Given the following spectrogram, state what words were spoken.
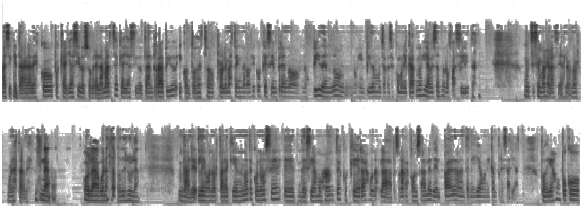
Así que te agradezco pues que haya sido sobre la marcha, que haya sido tan rápido y con todos estos problemas tecnológicos que siempre nos, nos piden, ¿no? Nos impiden muchas veces comunicarnos y a veces nos lo facilitan. Muchísimas gracias, Leonor. Buenas tardes. Nada. Hola, buenas tardes, Lula. Vale, Leonor, para quien no te conoce, eh, decíamos antes pues que eras una, la persona responsable del PAE de la ventanilla única empresarial. ¿Podrías un poco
